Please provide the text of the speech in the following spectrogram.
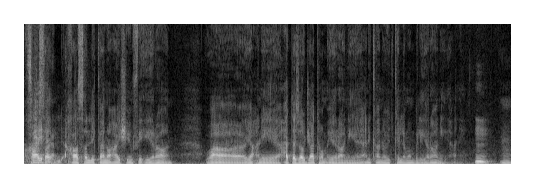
خاصه يعني. خاصة اللي كانوا عايشين في إيران ويعني حتى زوجاتهم إيرانية يعني كانوا يتكلمون بالإيراني يعني امم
